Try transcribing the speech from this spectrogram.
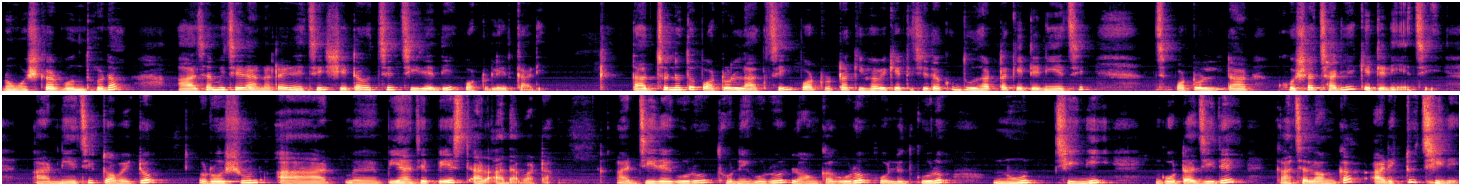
নমস্কার বন্ধুরা, আজ আমি যে রান্নাটা এনেছি সেটা হচ্ছে চিড়ে দিয়ে পটলের কারি। তার জন্য তো পটল লাগছেই। পটলটা কীভাবে কেটেছি দেখো, দুধারটা কেটে নিয়েছি, পটলটার খোসা ছাড়িয়ে কেটে নিয়েছি। আর নিয়েছি টমেটো, রসুন আর পেঁয়াজের পেস্ট আর আদা বাটা। আর জিরে গুঁড়ো, ধনে গুঁড়ো, লঙ্কা গুঁড়ো, হলুদ গুঁড়ো, নুন, চিনি, গোটা জিরে, কাঁচা লঙ্কা আর একটু চিড়ে।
